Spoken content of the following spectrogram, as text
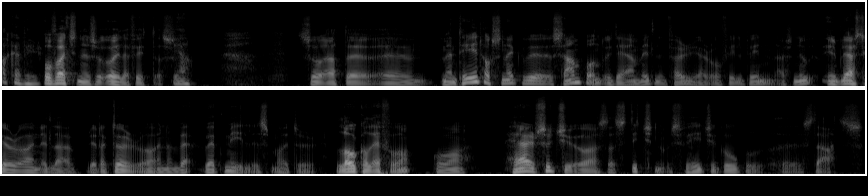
Akkurat vi. Og vekkene er så øyla fint, altså. Ja. Så att eh men det är också något samband i det här mellan Färjar och Filippinerna. Alltså nu är det bläst jag en eller redaktör och en webbmail som heter Local FO och här så tjur alltså stitchen med för Google uh, starts.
